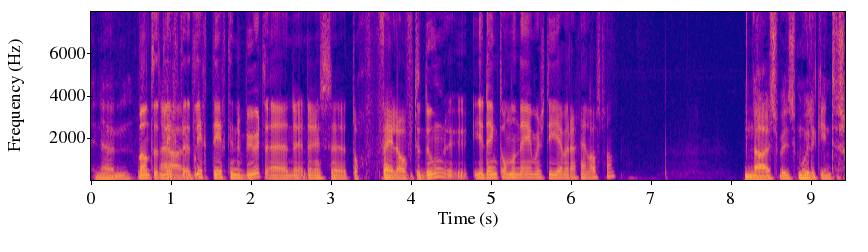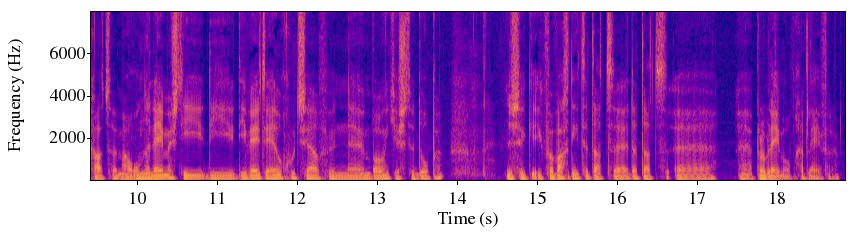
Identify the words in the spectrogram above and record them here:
En, um, Want het, nou, ligt, het ligt dicht in de buurt. Uh, er, er, is uh, toch veel over te doen. Je denkt ondernemers die hebben daar geen last van? Nou, het is, het is moeilijk in te schatten. Maar ondernemers die, die, die weten heel goed zelf hun, uh, hun boontjes te doppen. Dus ik, ik verwacht niet dat dat, dat, dat problemen op gaat leveren.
